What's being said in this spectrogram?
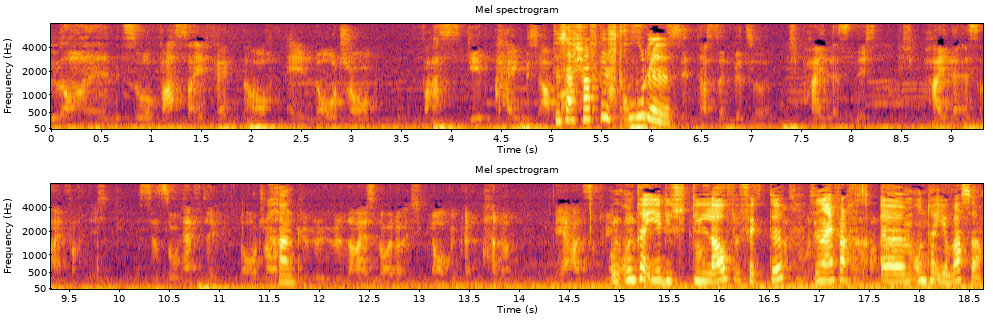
Lol, mit so Wassereffekten auch. Ey, no joke. Was geht eigentlich ab? Das erschafft einen Strudel. Was sind das denn bitte? Ich peile es nicht. Ich peile es einfach nicht. Das ist ja so heftig. No joke. Krank. Übel, übel nice, Leute. Ich glaube, wir können alle mehr als so Und unter ihr, die, die Laufeffekte sind einfach ähm, unter ihr Wasser.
